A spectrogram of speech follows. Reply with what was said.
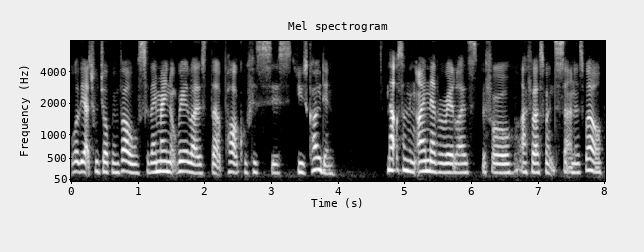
what the actual job involves. So they may not realize that particle physicists use coding that was something I never realised before I first went to CERN as well.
